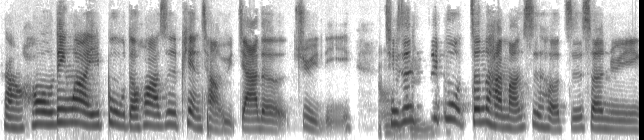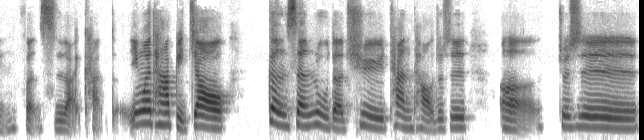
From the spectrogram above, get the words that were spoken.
然后另外一部的话是片场与家的距离，其实嗯这部真的还蛮适合资深女影粉丝来看的，因为它比较更深入的去探讨，就是呃，就是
